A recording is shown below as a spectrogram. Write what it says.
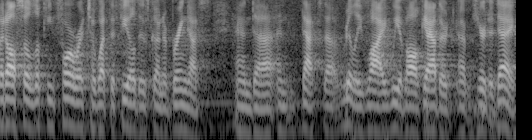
but also looking forward to what the field is going to bring us. And, uh, and that's uh, really why we have all gathered um, here today.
